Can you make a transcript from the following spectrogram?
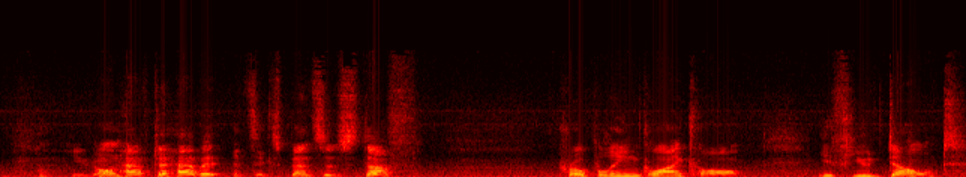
you don't have to have it, it's expensive stuff, propylene glycol. If you don't,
